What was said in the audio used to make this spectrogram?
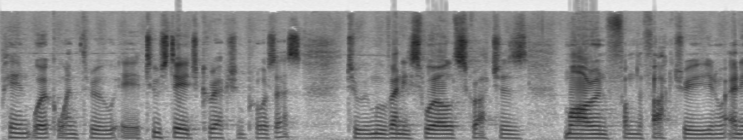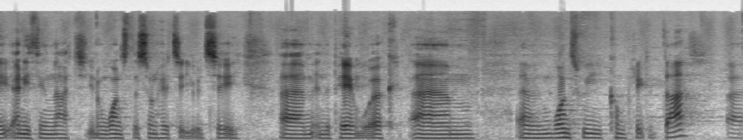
paintwork went through a two-stage correction process to remove any swirls, scratches, marring from the factory, you know, any, anything that, you know, once the sun hits it, you would see um, in the paintwork. Um, and once we completed that, uh,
